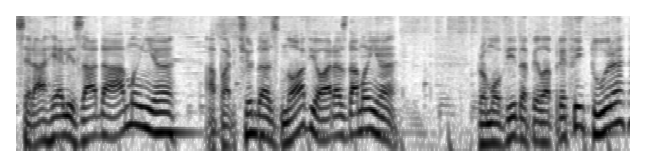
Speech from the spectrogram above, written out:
será realizada amanhã, a partir das 9 horas da manhã. Promovida pela Prefeitura,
